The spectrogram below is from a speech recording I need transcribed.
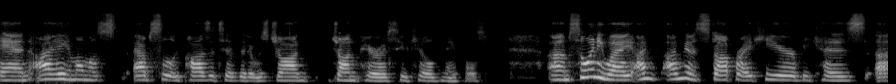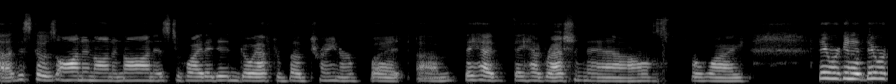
And I am almost absolutely positive that it was John, John Paris who killed Maples. Um, so anyway, I'm, I'm going to stop right here because uh, this goes on and on and on as to why they didn't go after Bub Trainer, but um, they had they had rationales for why they were gonna they were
